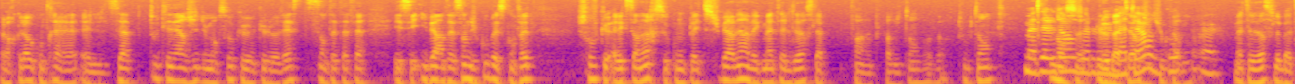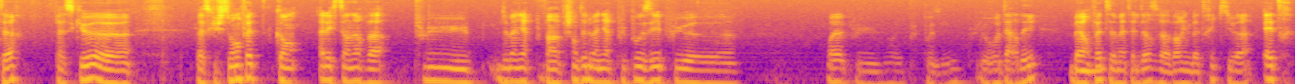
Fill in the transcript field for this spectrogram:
Alors que là, au contraire, elles, elles zappent toute l'énergie du morceau que, que le reste s'entête à faire. Et c'est hyper intéressant du coup parce qu'en fait, je trouve que Alex Turner se complète super bien avec Matt Elders, la, enfin la plupart du temps, voir, tout le temps. Matt Non, Elders, le, le batteur, batteur, du coup, coup. pardon. Ouais. Matt Elders, le batteur, parce que, euh, parce que justement, en fait, quand Alex Turner va plus, de manière, enfin, chanter de manière plus posée, plus, euh, ouais, plus, ouais, plus posée, plus retardée, ben, en Mhm. fait, Matt Elders va avoir une batterie qui va être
